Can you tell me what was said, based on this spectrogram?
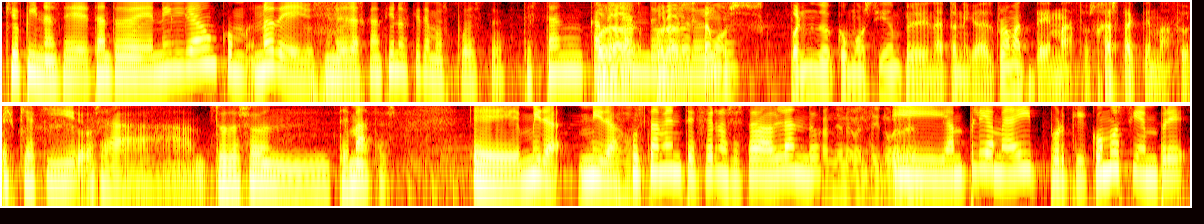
qué opinas de tanto de Neil Young como no de ellos, sino de las canciones que te hemos puesto? ¿Te están Por ahora, por ahora el oído? estamos poniendo, como siempre, en la tónica del programa, temazos, hashtag temazos. Es que aquí, o sea, todos son temazos. Eh, mira, mira, justamente Fer nos estaba hablando Año 99. y amplíame ahí porque como siempre,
